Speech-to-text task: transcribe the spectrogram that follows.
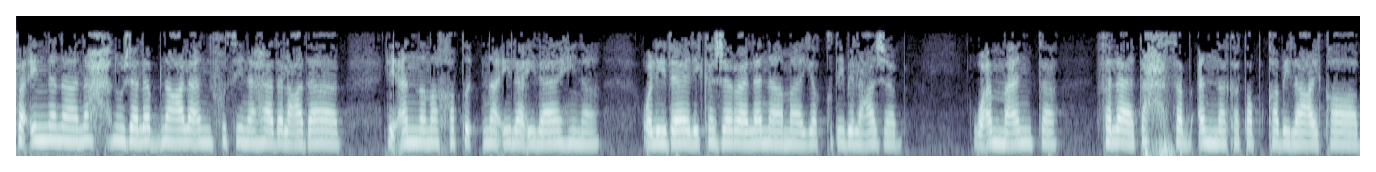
فإننا نحن جلبنا على أنفسنا هذا العذاب لأننا خطئنا إلى إلهنا ولذلك جرى لنا ما يقضي بالعجب. وأما أنت فلا تحسب أنك تبقى بلا عقاب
